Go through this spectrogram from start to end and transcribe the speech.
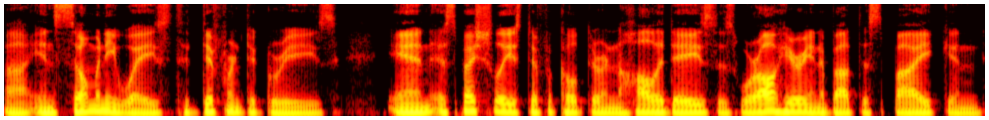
uh, in so many ways to different degrees. And especially it's difficult during the holidays as we're all hearing about the spike and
